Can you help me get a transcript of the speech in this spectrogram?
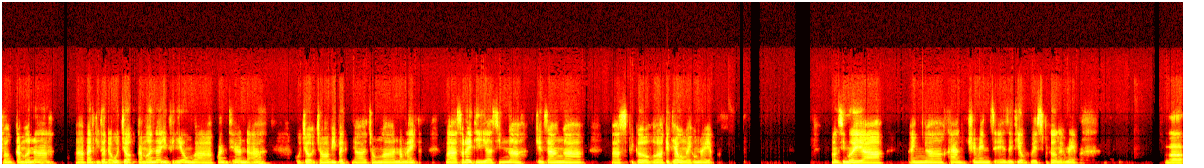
Vâng, cảm ơn uh, uh, ban kỹ thuật đã hỗ trợ, cảm ơn uh, Infineon và Quantian đã hỗ trợ cho VPEC uh, trong uh, năm nay. Và sau đây thì uh, xin uh, chuyển sang uh, uh, speaker uh, tiếp theo của ngày hôm nay ạ. Vâng, xin mời uh, anh uh, Khang Chairman sẽ giới thiệu về speaker ngày hôm nay ạ. Và,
